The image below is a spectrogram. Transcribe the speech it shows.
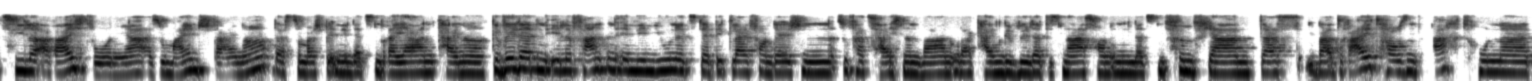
Ziele erreicht wurden. Ja, also Meilensteine, dass zum Beispiel in den letzten drei Jahren keine gewilderten Elefanten in den Units der Big Life Foundation zu verzeichnen waren oder kein gewildertes Nashorn in den letzten fünf Jahren, dass über 3800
